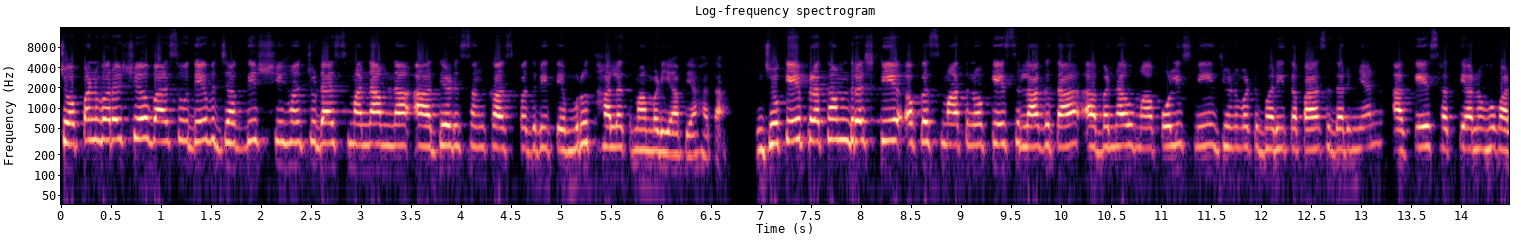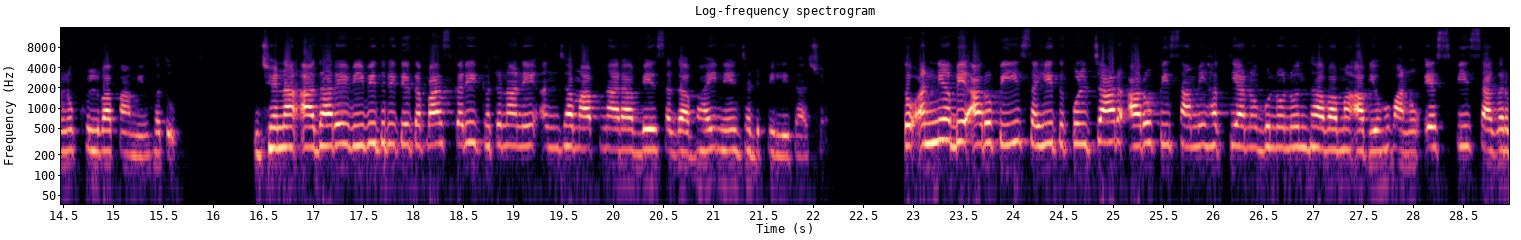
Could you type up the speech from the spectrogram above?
ચોપન વર્ષીય વાસુદેવ જગદીશસિંહ ચુડાસમા નામના આધેડ શંકાસ્પદ રીતે મૃત હાલતમાં મળી આવ્યા હતા. જો કે પ્રથમ દ્રષ્ટિએ અકસ્માતનો કેસ લાગતા આ બનાવમાં પોલીસની ઝીણવટભરી તપાસ દરમિયાન આ કેસ હત્યાનો હોવાનું ખુલવા પામ્યું હતું. જેના આધારે વિવિધ રીતે તપાસ કરી ઘટનાને અંજામ આપનારા બે સગા ભાઈને ઝડપી લીધા છે. તો અન્ય બે આરોપી સહિત કુલ ચાર આરોપી સામે હત્યાનો ગુનો નોંધાવવામાં આવ્યો હોવાનું એસપી સાગર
